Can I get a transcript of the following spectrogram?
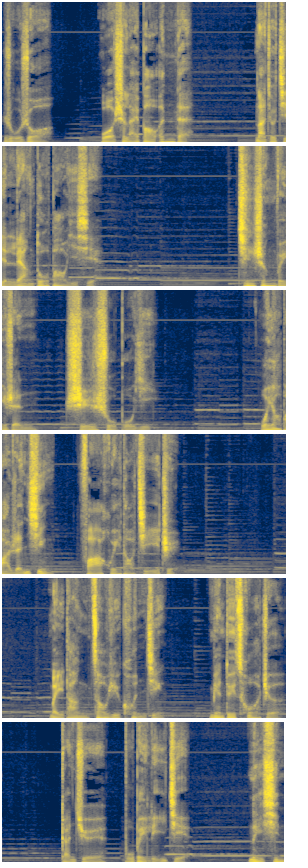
如若我是来报恩的，那就尽量多报一些。今生为人，实属不易。我要把人性发挥到极致。每当遭遇困境，面对挫折，感觉不被理解，内心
